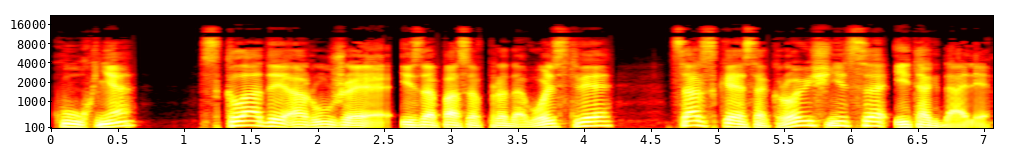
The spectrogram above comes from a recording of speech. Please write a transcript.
кухня, склады оружия и запасов продовольствия, царская сокровищница и так далее.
